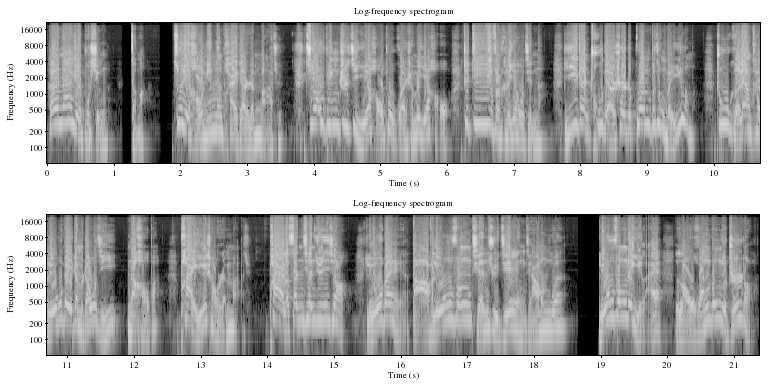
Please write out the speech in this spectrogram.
呃，那也不行，怎么？最好您能派点人马去。骄兵之计也好，不管什么也好，这地方可要紧呐。一旦出点事儿，这关不就没了吗？诸葛亮看刘备这么着急，那好吧，派一哨人马去，派了三千军校。刘备啊，打发刘封前去接应葭萌关。刘封这一来，老黄忠就知道了，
